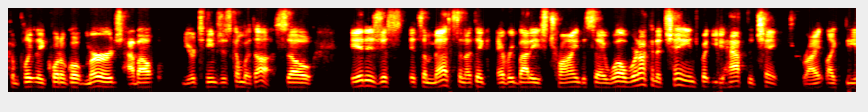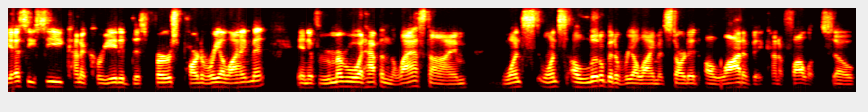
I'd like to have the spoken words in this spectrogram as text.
completely quote unquote merge, how about your teams just come with us? So, it is just it's a mess and i think everybody's trying to say well we're not going to change but you have to change right? Like the SEC kind of created this first part of realignment. And if we remember what happened the last time, once once a little bit of realignment started, a lot of it kind of followed. So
